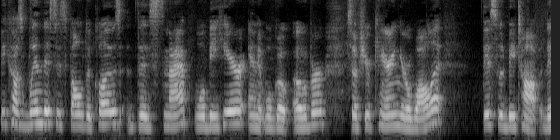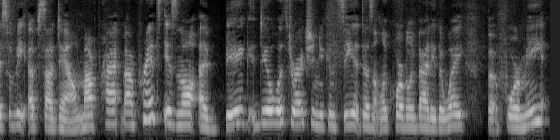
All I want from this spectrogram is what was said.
Because when this is folded closed, the snap will be here and it will go over. So if you're carrying your wallet, this would be top. This would be upside down. My, my print is not a big deal with direction. You can see it doesn't look horribly bad either way. But for me,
